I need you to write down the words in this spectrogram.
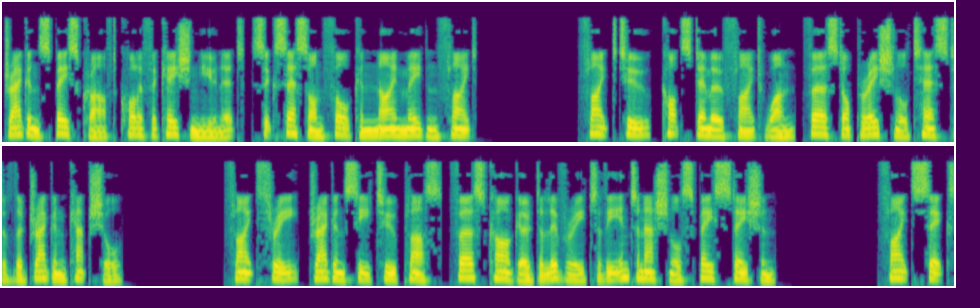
Dragon spacecraft qualification unit, success on Falcon 9 maiden flight. Flight 2, COTS Demo Flight 1, first operational test of the Dragon capsule. Flight 3, Dragon C2+, first cargo delivery to the International Space Station Flight 6,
